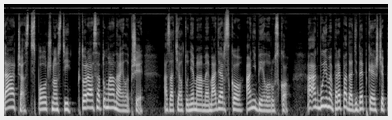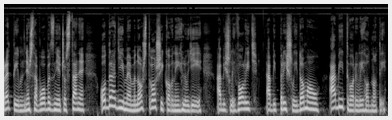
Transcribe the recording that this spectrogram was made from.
tá časť spoločnosti, ktorá sa tu má najlepšie. A zatiaľ tu nemáme Maďarsko ani Bielorusko. A ak budeme prepadať depke ešte predtým, než sa vôbec niečo stane, odradíme množstvo šikovných ľudí, aby šli voliť, aby prišli domov, aby tvorili hodnoty.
